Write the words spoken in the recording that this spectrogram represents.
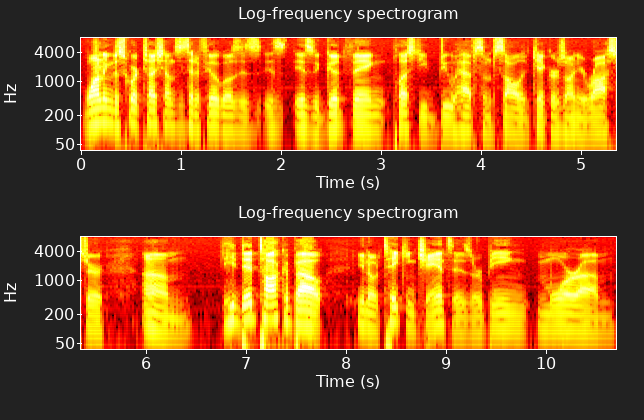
wanting to score touchdowns instead of field goals is is is a good thing. Plus, you do have some solid kickers on your roster. Um, he did talk about you know taking chances or being more um,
